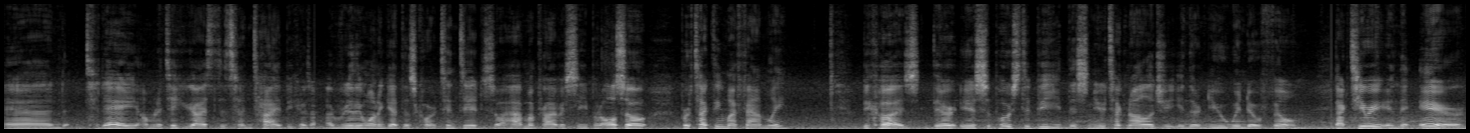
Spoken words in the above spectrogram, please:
And today, I'm gonna take you guys to Chentai because I really wanna get this car tinted so I have my privacy, but also protecting my family because there is supposed to be this new technology in their new window film. Bacteria in the air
